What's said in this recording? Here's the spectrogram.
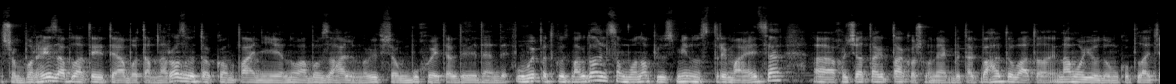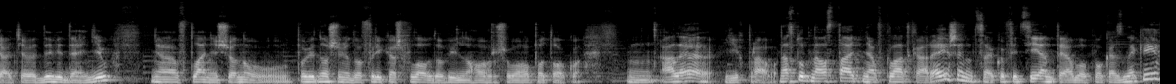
щоб борги заплатити, або там на розвиток компанії, ну або в загальному ви все вбухуєте в дивіденди. У випадку з Макдональдсом воно плюс-мінус тримається, е, хоча так, також вони якби так багатовато, на мою думку, платять е, дивідендів е, в плані, що ну по відношенню до free cash flow, до вільного грошового потоку. Але їх право. Наступна остання вкладка Ration це коефіцієнти або показники.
